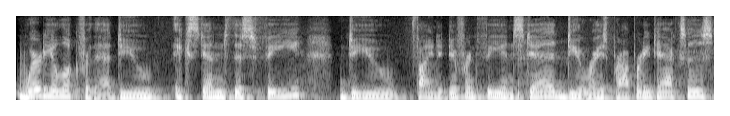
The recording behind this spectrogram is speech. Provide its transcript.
Where do you look for that? Do you extend this fee? Do you find a different fee instead? Do you raise property taxes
